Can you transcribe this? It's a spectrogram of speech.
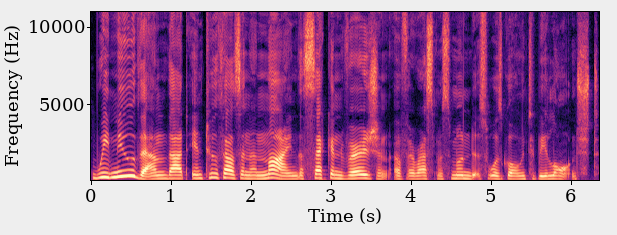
we knew then that in 2009 the second version of Erasmus Mundus was going to be launched.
